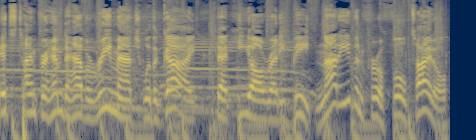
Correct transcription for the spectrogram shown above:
It's time for him to have a rematch with a guy that he already beat. Not even for a full title,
